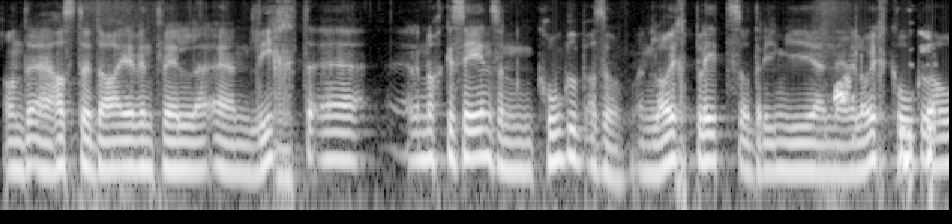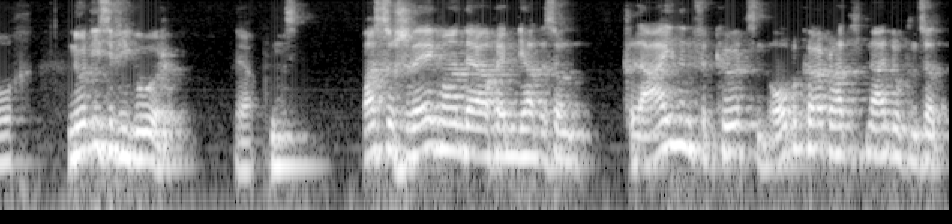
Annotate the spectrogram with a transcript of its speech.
Und äh, hast du da eventuell ein Licht äh, noch gesehen, so ein Kugel, also ein Leuchtblitz oder irgendwie eine Leuchtkugel hoch? Nur diese Figur. Ja. Und was so schräg war, der auch eben, die hatte so einen kleinen, verkürzten Oberkörper, hatte ich den Eindruck, und so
